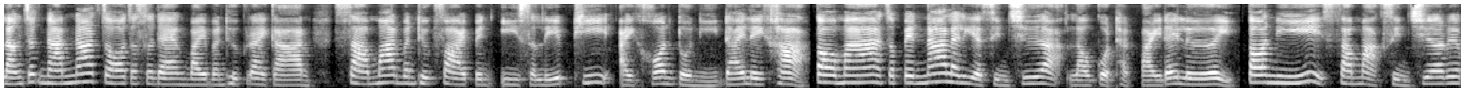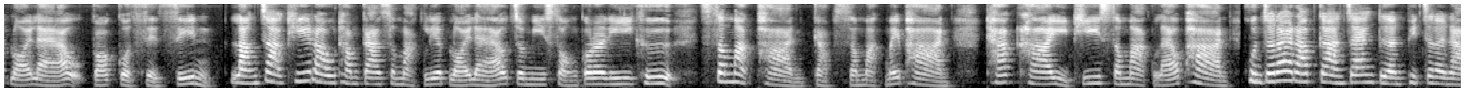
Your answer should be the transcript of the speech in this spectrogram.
หลังจากนั้นหน้าจอจะแสดงใบบันทึกรายการ สามารถบันทึกไฟล์เป็น e-slip ที่ไอคอนตัวนี้ได้เลยค่ะ ต่อมาจะเป็นหน้ารายละเอียดยดสินเชื่อ เรากดถัดไปได้เลย ตอนนี้สมัครสินเชื่อเรียบร้อยแล้ว ก็กดเสร็จสิ้น หลังจากที่เราทำการสมัครเรียบร้อยแล้ว จะมี 2 กรณีคือ สมัครผ่านกับสมัครไม่ผ่าน ถ้าใครที่สมัครแล้วผ่าน คุณจะได้รับการแจ้งเตือนพิจารณา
